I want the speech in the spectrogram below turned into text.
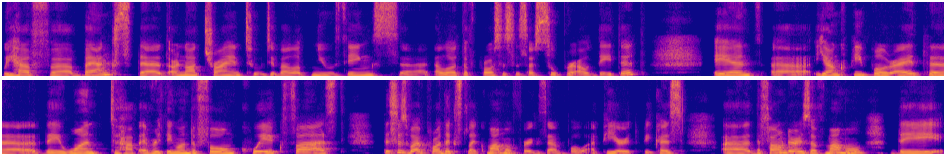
We have uh, banks that are not trying to develop new things. Uh, a lot of processes are super outdated and uh, young people right uh, they want to have everything on the phone quick fast this is why products like mamo for example appeared because uh, the founders of mamo they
